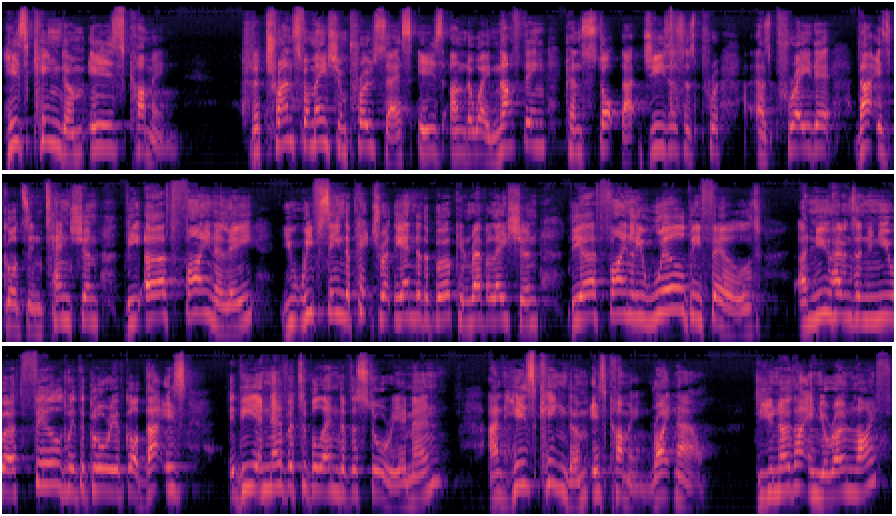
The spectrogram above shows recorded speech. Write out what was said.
His kingdom is coming. The transformation process is underway. Nothing can stop that. Jesus has, pr- has prayed it. That is God's intention. The earth finally you, we've seen the picture at the end of the book in Revelation. The earth finally will be filled, a new heavens and a new earth filled with the glory of God. That is the inevitable end of the story. Amen? And his kingdom is coming right now. Do you know that in your own life?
